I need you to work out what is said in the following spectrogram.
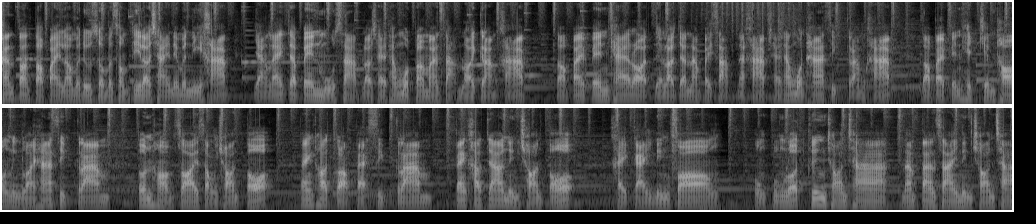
ขั้นตอนต่อไปเรามาดูส่วนผสมที่เราใช้ในวันนี้ครับ อย่างแรกจะเป็นหมูสับเราใช้ทั้งหมดประมาณ 300 กรัมครับ ต่อไปเป็นแครอทเดี๋ยวเราจะนำไปสับนะครับ ใช้ทั้งหมด 50 กรัมครับ ต่อไปเป็นเห็ดเข็มทอง 150 กรัม ต้นหอมซอย 2 ช้อนโต๊ะ แป้งทอดกรอบ 80 กรัม แป้งข้าวเจ้า 1 ช้อนโต๊ะ ไข่ไก่ 1 ฟอง ผงปรุงรสครึ่งช้อนชา น้ำตาลทราย 1 ช้อนชา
